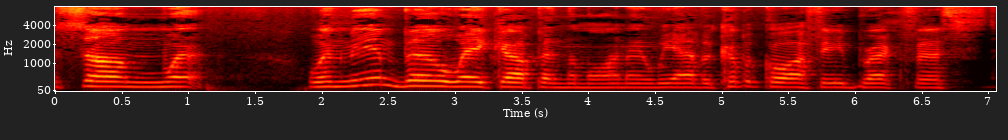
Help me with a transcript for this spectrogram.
so what when me and Bill wake up in the morning, we have a cup of coffee, breakfast.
